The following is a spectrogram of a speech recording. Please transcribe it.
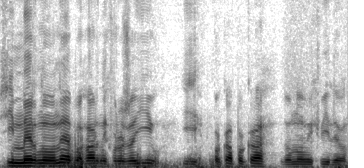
Всім мирного неба, гарних врожаїв і пока-пока, до нових відео.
